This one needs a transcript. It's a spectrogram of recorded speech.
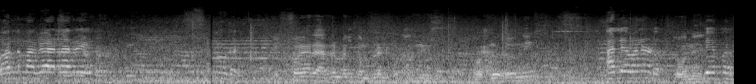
ಒಂದು ಮಗ ರೀ ನೋಡ್ರಿ ಎಫ್ ಐ ಆರ್ ಯಾರ ಮೇಲೆ ಕಂಪ್ಲೇಂಟ್ ಕೊಡ್ತೀನಿ ಅಲ್ಲೇ ಅವ ನೋಡು ಟೋನಿ ಪೇಪರ್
